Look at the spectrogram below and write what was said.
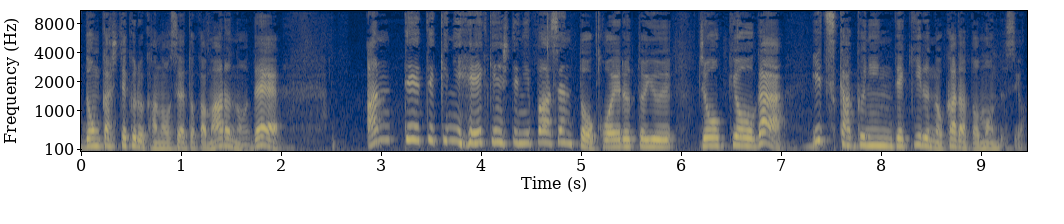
鈍化してくる可能性とかもあるので、安定的に平均して2%を超えるという状況が、いつ確認できるのかだと思うんですよ。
